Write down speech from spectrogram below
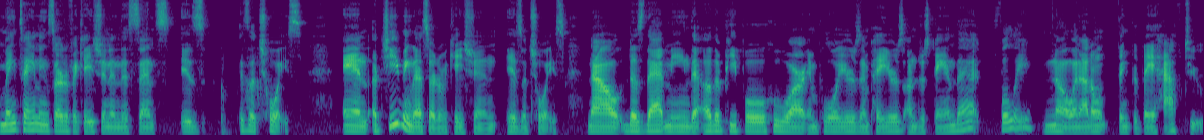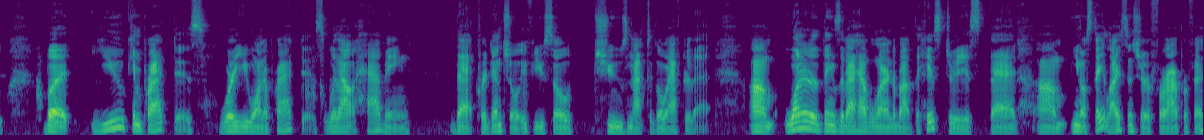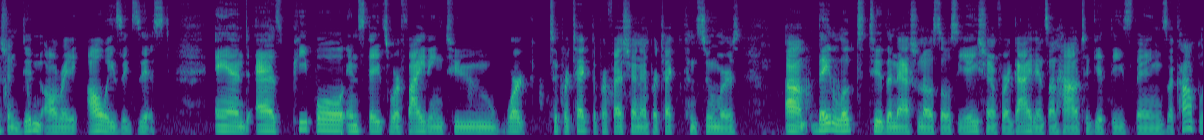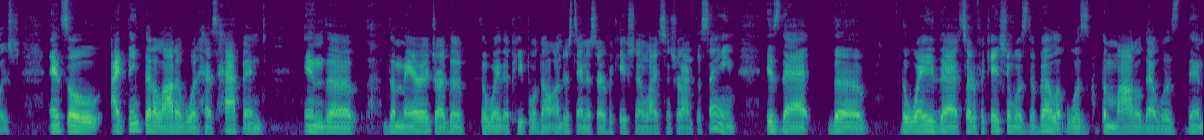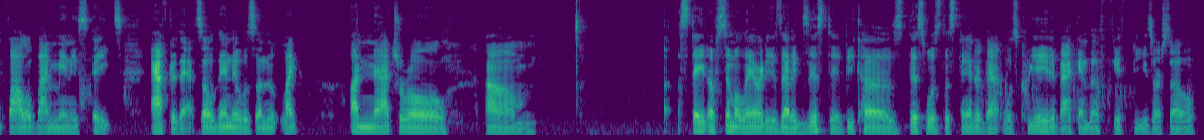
maintaining certification in this sense is is a choice. And achieving that certification is a choice. Now does that mean that other people who are employers and payers understand that fully? No and i don't think that they have to. But you can practice where you want to practice without having that credential if you so choose not to go after that um, one of the things that I have learned about the history is that um, you know state licensure for our profession didn't already always exist, and as people in states were fighting to work to protect the profession and protect consumers, um, they looked to the National Association for guidance on how to get these things accomplished. And so I think that a lot of what has happened in the the marriage or the the way that people don't understand the certification and licensure aren't the same is that the the way that certification was developed was the model that was then followed by many states after that. So then it was a like a natural um state of similarities that existed because this was the standard that was created back in the 50s or so.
